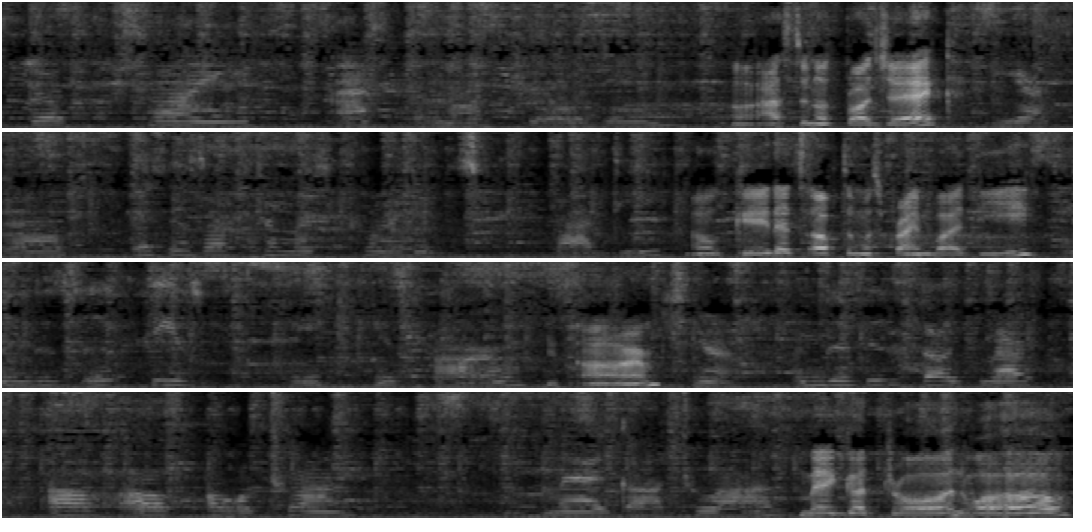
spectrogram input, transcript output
Just built my astronaut building. Uh, astronaut project. Yes, uh, this is Optimus Prime's body, Okay, that's Optimus Prime body. and this is his his, his arm. His arms. Yeah, and this is the glass of of Ultron, Megatron. Megatron. Wow.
